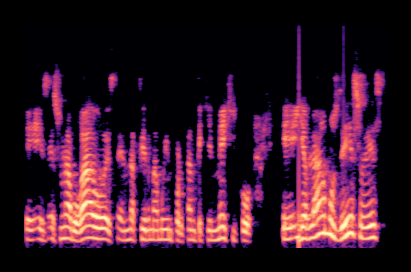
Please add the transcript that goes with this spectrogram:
eh, es, un abogado, está en una firma muy importante aquí en México, eh, y hablábamos de eso, es,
